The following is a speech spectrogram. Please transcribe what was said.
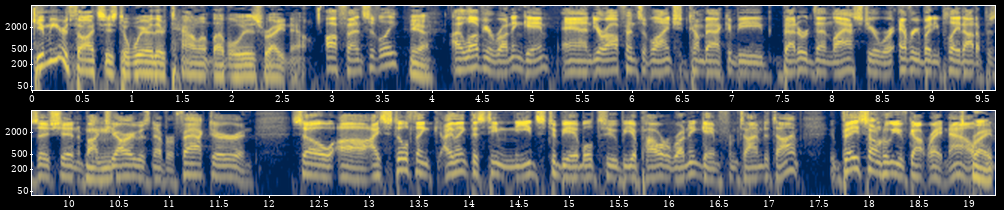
Give me your thoughts as to where their talent level is right now. offensively. Yeah. I love your running game, and your offensive line should come back and be better than last year, where everybody played out of position and Bakhtiari was never a factor. And so uh, I still think I think this team needs to be able to be a power running game from time to time, based on who you've got right now. Right.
